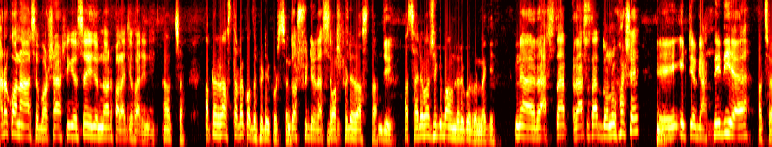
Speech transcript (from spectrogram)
আরও কণা আছে বর্ষা আসি গেছে এই জন্য আর ফেলাইতে পারিনি আচ্ছা আপনার রাস্তাটা কত ফিটে করছেন? দশ ফিটের রাস্তা দশ ফিটের রাস্তা? জি। আর চারি পাশে কি বাউন্ডারি করবেন নাকি? না রাস্তার রাস্তার দোনো পাশে এই ইটের গাঁথনি দিয়ে আচ্ছা।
